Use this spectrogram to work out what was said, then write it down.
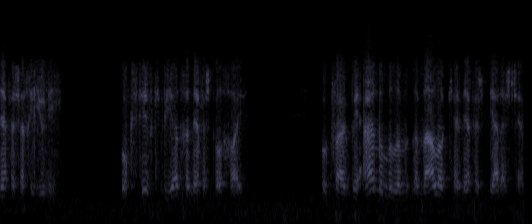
הנפש החיוני, וכתיב כבידך נפש כל חי. וכבר ביארנו למעלה כנפש ביד השם,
